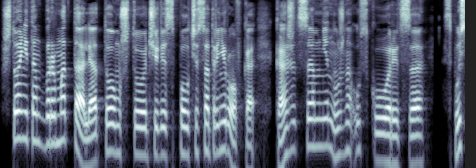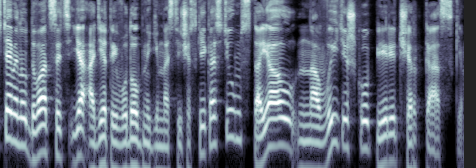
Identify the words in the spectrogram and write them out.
что они там бормотали о том, что через полчаса тренировка? Кажется, мне нужно ускориться. Спустя минут двадцать я, одетый в удобный гимнастический костюм, стоял на вытяжку перед Черкасским.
